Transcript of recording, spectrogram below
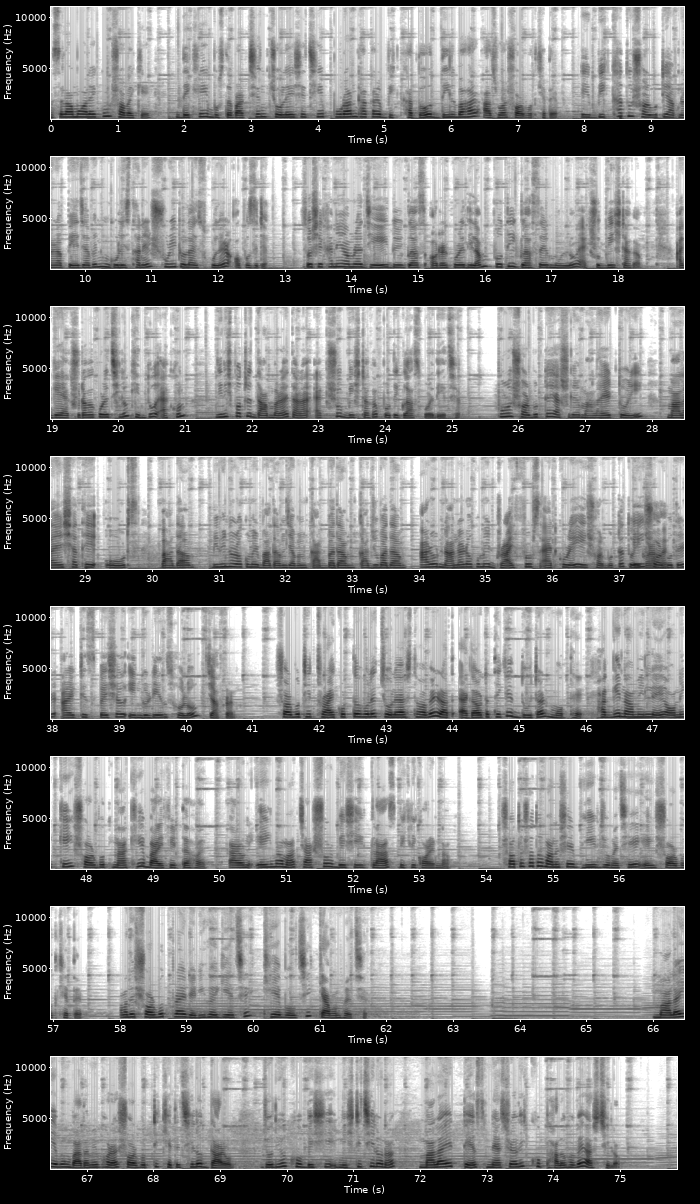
আসসালামু আলাইকুম সবাইকে। দেখেই বুঝতে পারছেন চলে এসেছি পুরান ঢাকার বিখ্যাত দিলবাহার আজওয়া শরবত খেতে। এই বিখ্যাত শরবতটি আপনারা পেয়ে যাবেন গুলিস্থানের সুরিটোলা স্কুলের অপোজিটে। সো সেখানে আমরা যেই দুই গ্লাস অর্ডার করে দিলাম, প্রতি গ্লাসের মূল্য একশো বিশ টাকা। আগে একশো টাকা করে ছিল, কিন্তু এখন জিনিসপত্রের দাম বাড়ায় তারা একশো বিশ টাকা প্রতি গ্লাস করে দিয়েছে। পুরো শরবতটাই আসলে মালাইয়ের তৈরি। মালাইয়ের সাথে ওটস বাদাম বিভিন্ন রকমের বাদাম যেমন কাঠবাদাম কাজু বাদাম আরও নানা রকমের ড্রাই ফ্রুটস অ্যাড করে এই শরবতটা তৈরি করা হয়। শরবতের আরেকটি স্পেশাল ইনগ্রেডিয়েন্টস হলো জাফরান। শরবতটি ট্রাই করতে হলে চলে আসতে হবে রাত এগারোটা থেকে দুইটার মধ্যে। ভাগ্যে না মিললে অনেককেই শরবত না খেয়ে বাড়ি ফিরতে হয় কারণ এই মামা চারশোর বেশি গ্লাস বিক্রি করেন না। শত শত মানুষের ভিড় জমেছে এই শরবত খেতে। আমাদের শরবত প্রায় রেডি হয়ে গিয়েছে। খেয়ে বলছি কেমন হয়েছে। মালাই এবং বাদামে ভরা শরবতটি খেতে ছিল দারুণ। যদিও খুব বেশি মিষ্টি ছিল না, মালাইয়ের টেস্ট ন্যাচারালি খুব ভালোভাবে আসছিল।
